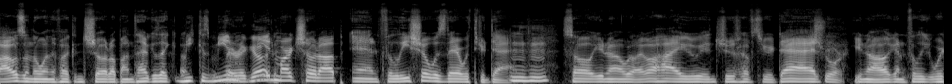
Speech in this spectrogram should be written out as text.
I was in the one that fucking showed up on time because like me because me, and me and Mark showed up and Felicia was there with your dad. Mm-hmm. So you know we're like, oh hi, you introduce yourself to your dad. Sure. You know again, Felicia, we're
